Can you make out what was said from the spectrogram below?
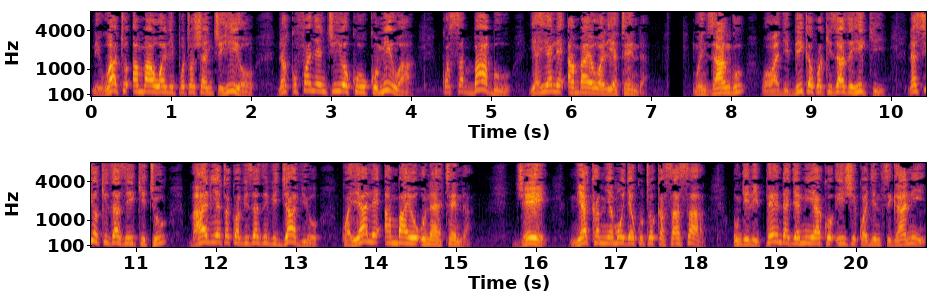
ni watu ambao walipotosha nchi hiyo na kufanya nchi hiyo kuhukumiwa kwa sababu ya yale ambayo waliyatenda. Mwenzangu wawajibika kwa kizazi hiki na siyo kizazi hiki tu bali hata kwa vizazi vijavyo kwa yale ambayo unayatenda je miaka mia moja kutoka sasa ungelipenda jamii yako iishi kwa jinsi gani?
